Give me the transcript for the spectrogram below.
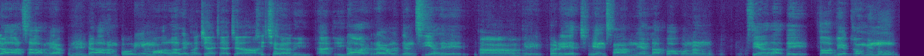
ਡਾਰ ਸਾਹਿਬ ਨੇ ਆਪਣੇ ਡਾਰ ਅੰਪੋਰੀਅਮ ਮਾਲ ਵਾਲੇ ਨੇ। ਅੱਛਾ ਅੱਛਾ ਅੱਛਾ। ਛਿਛਰਾ ਦੀ ਹਾਂਜੀ। ਡਾਰ ਟਰੈਵਲ ਏਜੰਸੀ ਵਾਲੇ। ਹਾਂ। ਤੇ ਬੜੇ ਅੱਛੇ ਇਨਸਾਨ ਨੇ ਅੱਲਾਹ ਪਾਕ ਉਹਨਾਂ ਨੂੰ ਜ਼ਿਆਦਾ ਦੇ। ਵੇਖੋ ਮੈਨੂੰ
